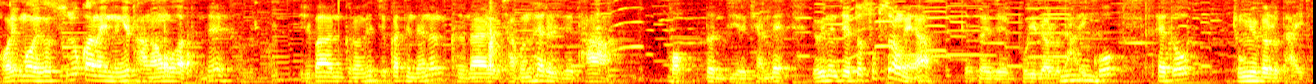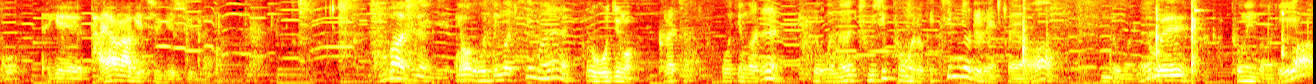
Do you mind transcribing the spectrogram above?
거의 뭐 이거 수족관에 있는 게 다 나온 것 같은데 일반 그런 횟집 같은 데는 그날 잡은 회를 이제 다 먹든지 이렇게 하는데 여기는 이제 또 숙성회야. 그래서 이제 부위별로 다 있고 회도 종류별로 다 있고 되게 다양하게 즐길 수 있는 거. 건강하시네 형님. 이 오징어 찜을 그리고 오징어. 그렇죠. 오징어를 요거는 중식풍으로 이렇게 찜 요리를 했어요. 요거는 왜? 도미머리, 아,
